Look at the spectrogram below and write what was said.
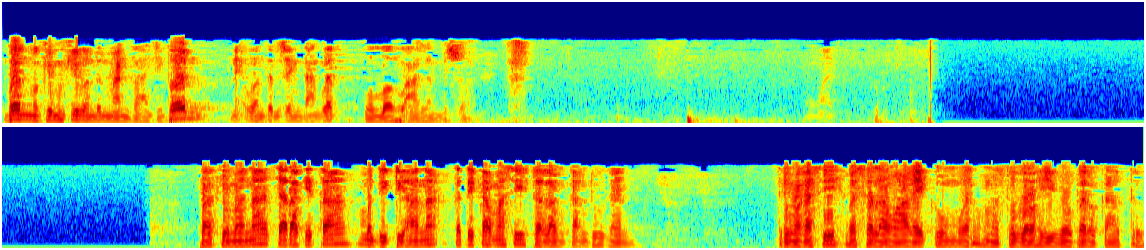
Bon mugi-mugi wonten manfaatipun nek wonten sing tanglet wallahu alam bisawab. Bagaimana cara kita mendidik anak ketika masih dalam kandungan? Terima kasih. Wassalamualaikum warahmatullahi wabarakatuh.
